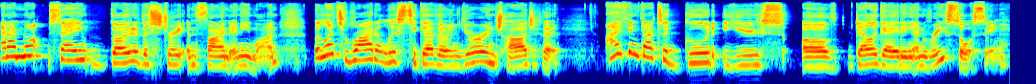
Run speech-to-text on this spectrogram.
and I'm not saying go to the street and find anyone, but let's write a list together and you're in charge of it. I think that's a good use of delegating and resourcing.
